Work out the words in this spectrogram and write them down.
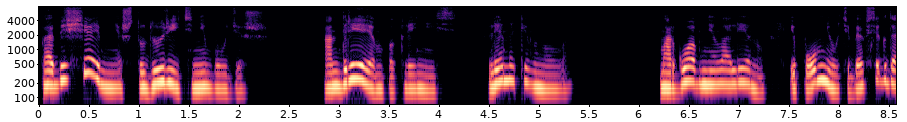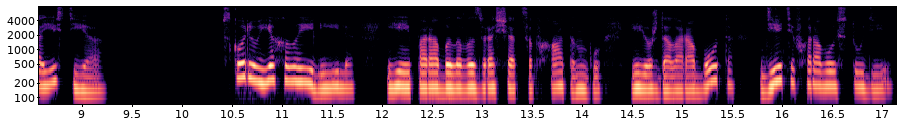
«Пообещай мне, что дурить не будешь. Андреем поклянись». Лена кивнула. Марго обняла Лену. «И помни, у тебя всегда есть я». Вскоре уехала и Лиля. Ей пора было возвращаться в Хатангу. Ее ждала работа, дети в хоровой студии.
